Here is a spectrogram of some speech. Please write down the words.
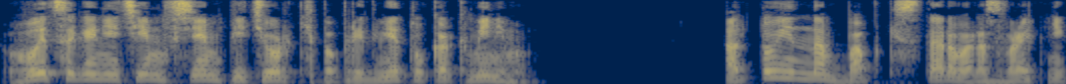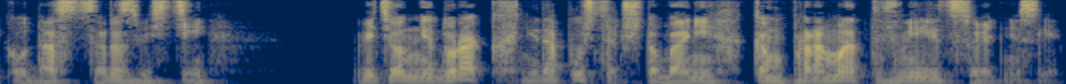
Выцеганить им всем пятерки по предмету как минимум. А то и на бабки старого развратника удастся развести. Ведь он не дурак, не допустит, чтобы они компромат в милицию отнесли.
